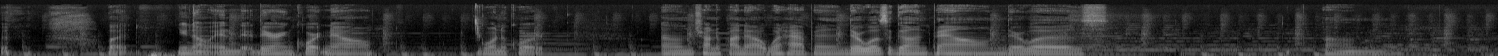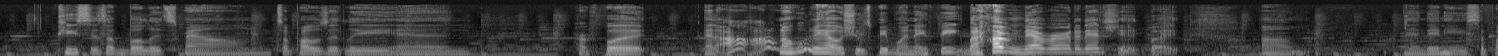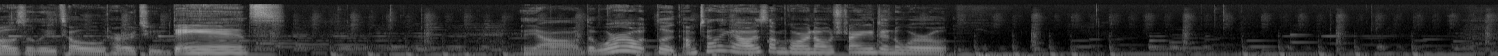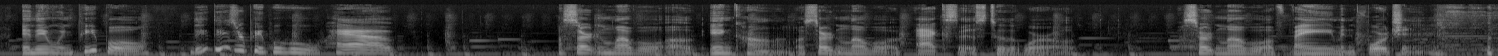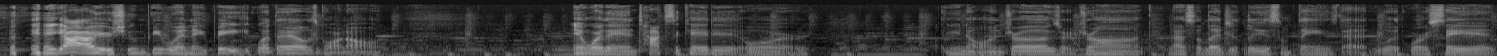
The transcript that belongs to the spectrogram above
but, you know, and they're in court now, going to court. Um, trying to find out what happened. There was a gun found. There was um, pieces of bullets found supposedly in her foot. And I, I don't know who the hell shoots people in their feet, but I've never heard of that shit. But, um, and then he supposedly told her to dance. Y'all, the world, look, I'm telling y'all, there's something going on strange in the world. And then when people, these are people who have a certain level of income, a certain level of access to the world, certain level of fame and fortune. and y'all out here shooting people in their feet. What the hell is going on? And were they intoxicated or, you know, on drugs or drunk? That's allegedly some things that were said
